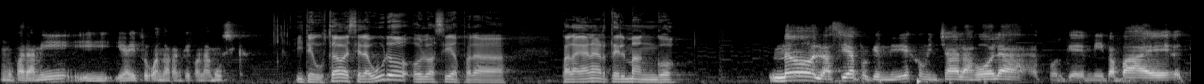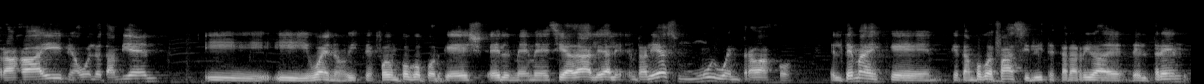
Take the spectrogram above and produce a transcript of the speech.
como para mí y, y ahí fue cuando arranqué con la música. ¿Y te gustaba ese laburo o lo hacías para, para ganarte el mango? No, lo hacía porque mi viejo me hinchaba las bolas, porque mi papá eh, trabajaba ahí, mi abuelo también. Y, bueno, viste, fue un poco porque él, me, decía, dale, dale. En realidad es un muy buen trabajo. El tema es que, tampoco es fácil, viste, estar arriba de- del tren.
